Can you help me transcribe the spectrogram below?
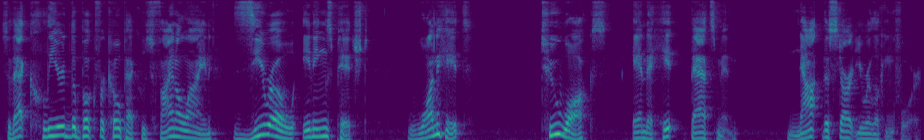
So that cleared the book for Kopech, whose final line zero innings pitched, one hit, two walks, and a hit batsman. Not the start you were looking for.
